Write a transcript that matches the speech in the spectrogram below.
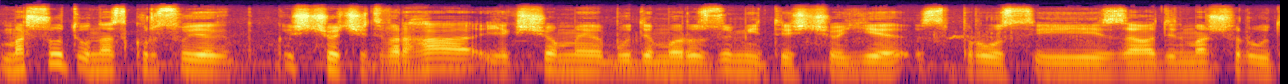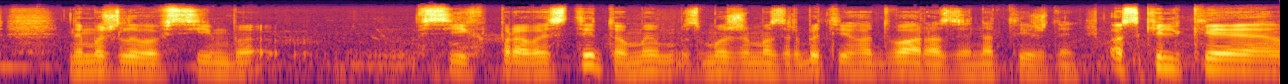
Маршрут у нас курсує щочетверга. Якщо ми будемо розуміти, що є спрос і за один маршрут неможливо всім всіх провести, то ми зможемо зробити його два рази на тиждень. Оскільки е,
